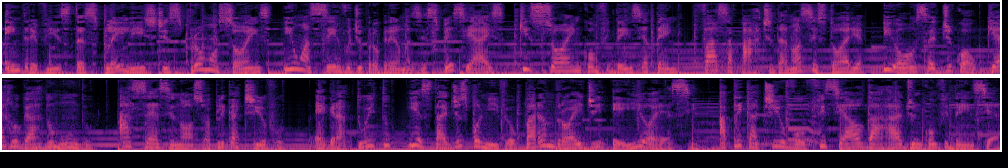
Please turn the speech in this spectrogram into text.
entrevistas, playlists, promoções e um acervo de programas especiais que só a Inconfidência tem. Faça parte da nossa história e ouça de qualquer lugar do mundo. Acesse nosso aplicativo é gratuito e está disponível para Android e iOS. Aplicativo oficial da Rádio Inconfidência.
